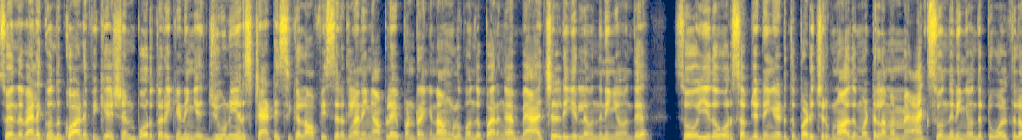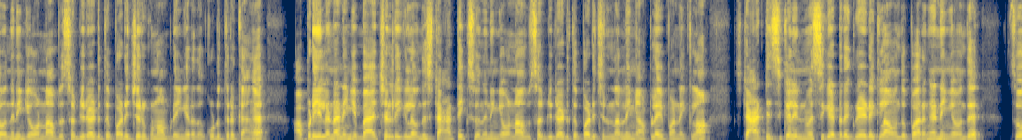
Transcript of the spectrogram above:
ஸோ இந்த வேலைக்கு வந்து குவாலிஃபிகேஷன் பொறுத்த வரைக்கும் நீங்கள் ஜூனியர் ஸ்டாட்டிஸ்டிக்கல் ஆஃபீஸருக்குலாம் நீங்கள் அப்ளை பண்ணுறீங்கன்னா உங்களுக்கு வந்து பாருங்கள் பேச்சுலர் டிகிரியில் வந்து நீங்கள் வந்து ஸோ ஏதோ ஒரு சப்ஜெக்ட் நீங்கள் எடுத்து படிச்சிருக்கணும். அது மட்டும் இல்லாமல் மேக்ஸ் வந்து நீங்கள் வந்து டுவெல்த்தில் வந்து நீங்கள் ஒன் ஆஃப் சப்ஜெக்ட் எடுத்து படிச்சிருக்கணும் அப்படிங்கிறத கொடுத்துருக்காங்க. அப்படி இல்லைனா நீங்கள் பேச்சுலர் டிகிரியில் வந்து ஸ்டாட்டிக்ஸ் வந்து நீங்கள் ஒன் ஆஃப் சப்ஜெக்ட் எடுத்து படிச்சிருந்தாலும் நீங்கள் அப்ளை பண்ணிக்கலாம். ஸ்டாட்டிஸ்டிக்கல் இன்வெஸ்டிகேட்டர் கிரேடுக்குலாம் வந்து பாருங்கள் நீங்கள் வந்து ஸோ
